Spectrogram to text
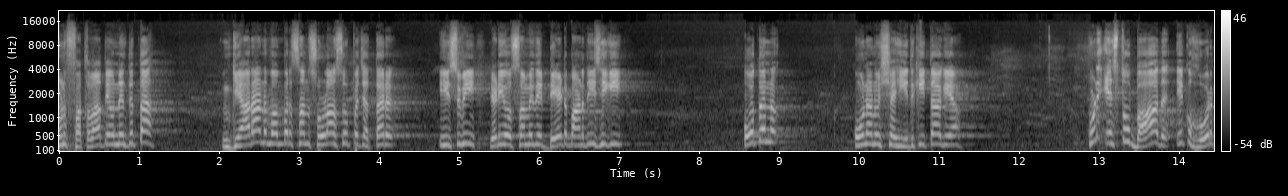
ਹੁਣ ਫਤਵਾ ਤੇ ਉਹਨੇ ਦਿੱਤਾ। 11 ਨਵੰਬਰ ਸਨ 1675 ਈਸਵੀ ਜਿਹੜੀ ਉਸ ਸਮੇਂ ਦੀ ਡੇਟ ਬਣਦੀ ਸੀਗੀ ਉਹ ਦਿਨ ਉਹਨਾਂ ਨੂੰ ਸ਼ਹੀਦ ਕੀਤਾ ਗਿਆ। ਹੁਣ ਇਸ ਤੋਂ ਬਾਅਦ ਇੱਕ ਹੋਰ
